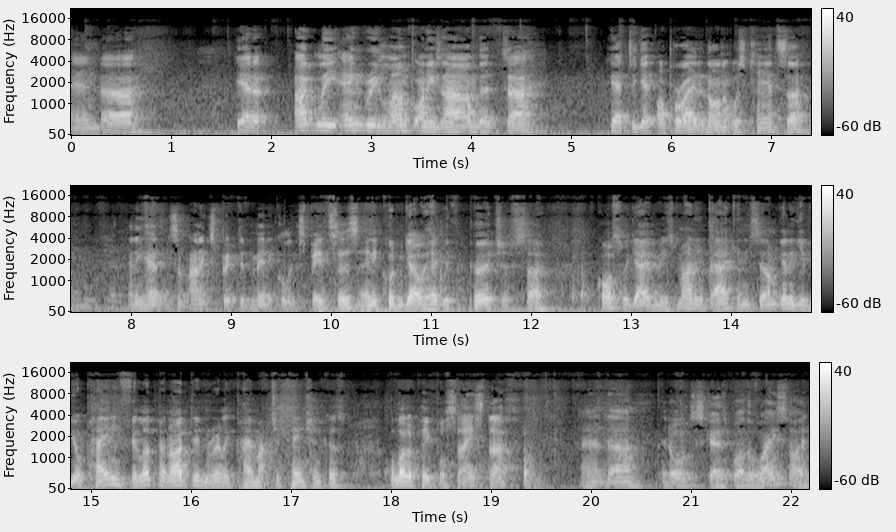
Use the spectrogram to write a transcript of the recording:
And uh, he had an ugly, angry lump on his arm that uh, he had to get operated on. It was cancer. And he had some unexpected medical expenses and he couldn't go ahead with the purchase. So, of course, we gave him his money back and he said, I'm going to give you a painting, Philip. And I didn't really pay much attention because a lot of people say stuff and uh, it all just goes by the wayside.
